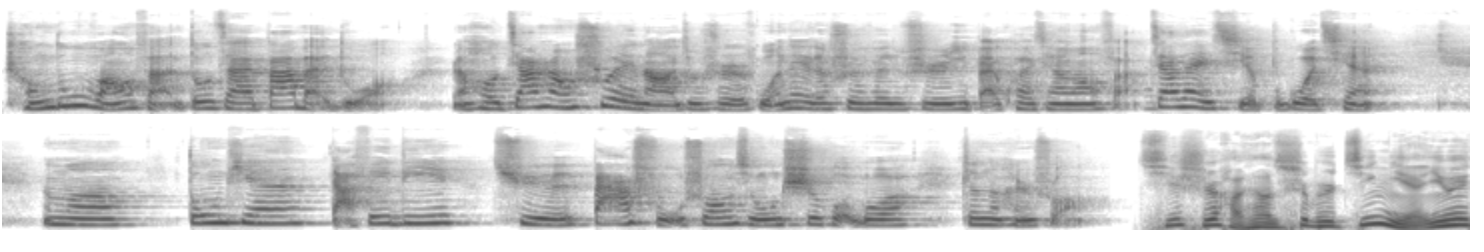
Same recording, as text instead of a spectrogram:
成都往返都在八百多，然后加上税呢，就是国内的税费就是一百块钱往返，加在一起也不过千。那么冬天打飞的去巴蜀双雄吃火锅，真的很爽。其实好像是不是今年，因为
